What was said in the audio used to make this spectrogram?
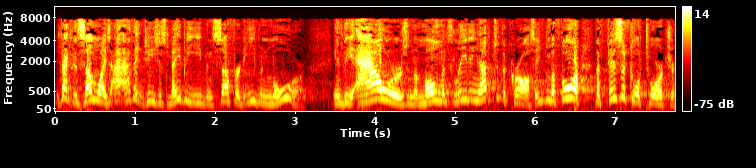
In fact, in some ways, I think Jesus maybe even suffered even more in the hours and the moments leading up to the cross, even before the physical torture.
